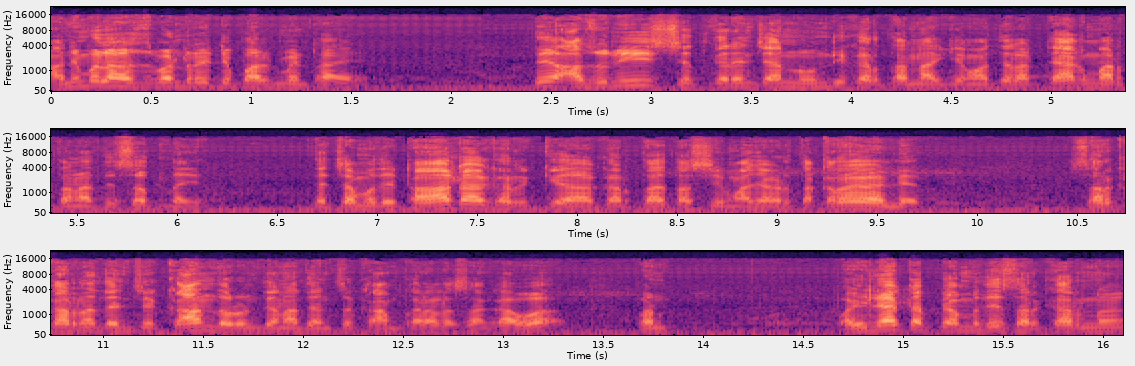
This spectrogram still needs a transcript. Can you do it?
ॲनिमल हजबंडरी डिपार्टमेंट आहे ते अजूनही शेतकऱ्यांच्या नोंदी करताना किंवा त्याला टॅग मारताना दिसत नाही त्याच्यामध्ये टाळाटाळ कर करतायत अशी माझ्याकडे तक्रारी आल्या आहेत. सरकारनं त्यांचे कान धरून त्यांना त्यांचं काम करायला सांगावं. पण पहिल्या टप्प्यामध्ये सरकारनं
